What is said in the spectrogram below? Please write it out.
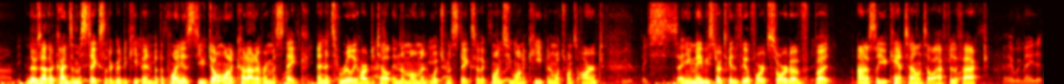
um, because There's other kinds of mistakes that are good to keep in, but the point is you don't want to cut out every mistake, and it's really hard to tell in the moment which mistakes are the ones you want to keep and which ones aren't. Weird face S- And you maybe start to get a feel for it, sort of, but honestly, you can't tell until after the fact. Hey, we made it.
